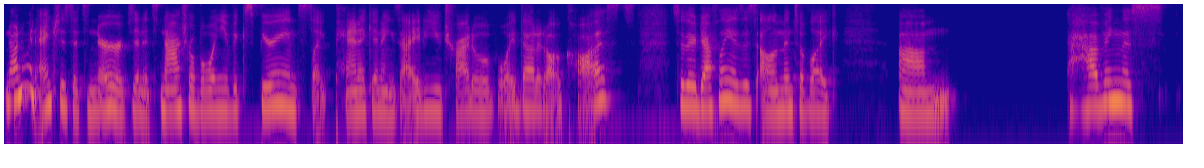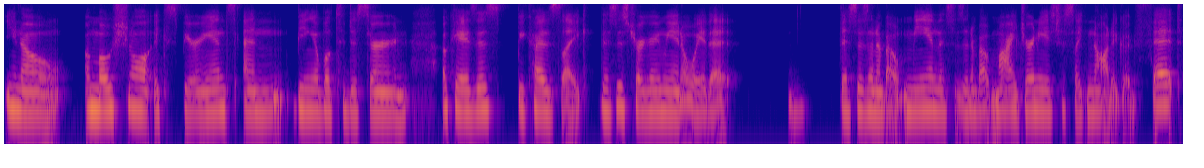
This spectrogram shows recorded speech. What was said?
not even anxious it's nerves and it's natural but when you've experienced like panic and anxiety you try to avoid that at all costs. So there definitely is this element of like um having this you know emotional experience and being able to discern okay is this because like this is triggering me in a way that this isn't about me and this isn't about my journey it's just like not a good fit?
